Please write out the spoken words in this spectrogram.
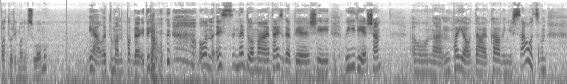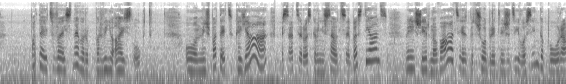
Paturi manu somu. Jā, lai tu mani pagaidi. un es nedomāju, aizgāju pie šī vīrieša un, un pajautāju, kā viņu sauc, pateicu, vai es nevaru par viņu aizlūgt. Un viņš teica, ka jā, es atceros, ka viņu sauc Sebastians. Viņš ir no Vācijas, bet šobrīd viņš dzīvo Singapūrā.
